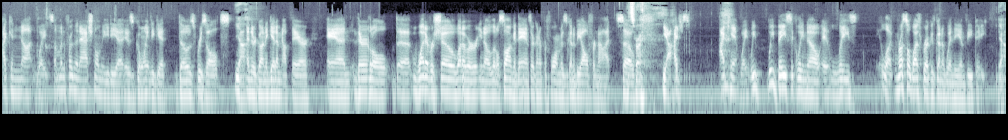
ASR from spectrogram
I cannot wait. Someone from the national media is going to get those results, Yeah. and they're going to get them out there. And their little the whatever show, whatever you know, little song and dance they're going to perform is going to be all for naught. So That's right. yeah, I just I can't wait. We we basically know at least look Russell Westbrook is going to win the MVP. Yeah,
